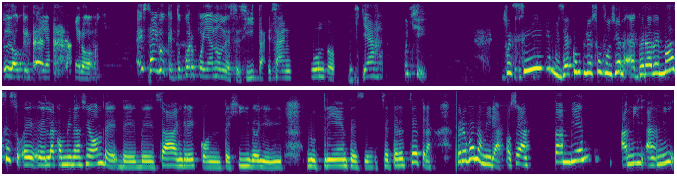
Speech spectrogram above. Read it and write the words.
lo que quieras, pero es algo que tu cuerpo ya no necesita, es sangre, mundo. Ya, uchi. Pues sí, pues ya cumplió su función, eh, pero además es eh, eh, la combinación de, de, sangre con tejido y nutrientes, etcétera, etcétera. Pero bueno, mira, o sea, también a mí, a mí,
